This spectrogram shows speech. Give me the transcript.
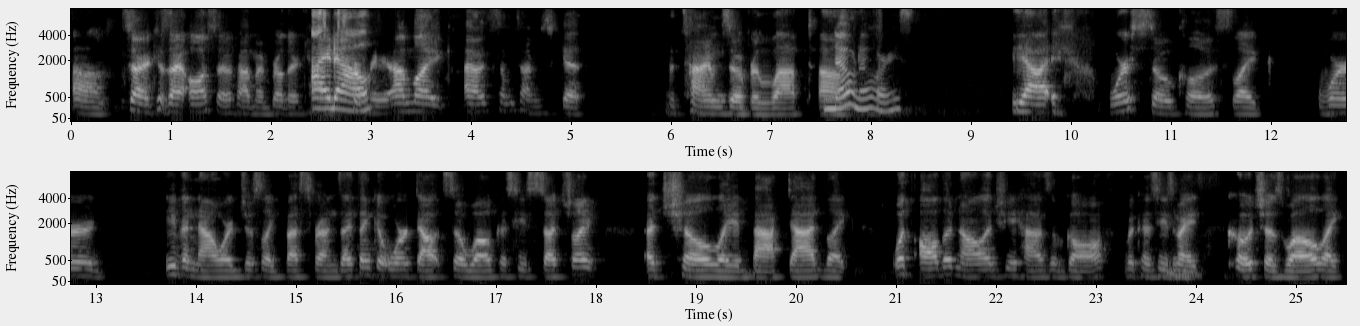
Um, sorry, because I also have had my brother. I know. I'm like, I sometimes get the times overlapped. Um, no, no worries. Yeah, we're so close. Like, we're even now we're just like best friends. I think it worked out so well because he's such like a chill, laid back dad. Like with all the knowledge he has of golf, because he's mm-hmm. my coach as well. Like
